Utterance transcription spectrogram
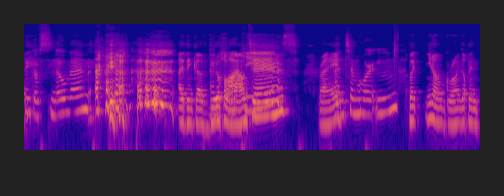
think of snowmen. yeah. I think of beautiful mountains, right? And Tim Hortons. But you know, growing up in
